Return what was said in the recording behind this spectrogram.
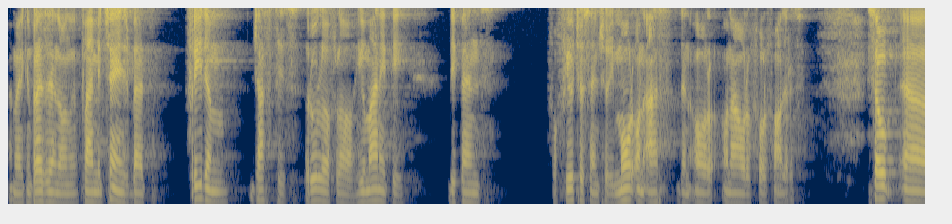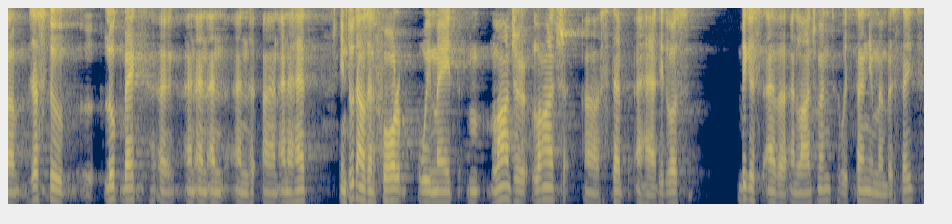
American president on climate change, but freedom, justice, rule of law, humanity depends for future century more on us than on our forefathers. So uh, just to look back uh, and, and, and, and, and ahead, in 2004 we made a larger, large uh, step ahead. It was biggest ever enlargement with 10 new member states,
